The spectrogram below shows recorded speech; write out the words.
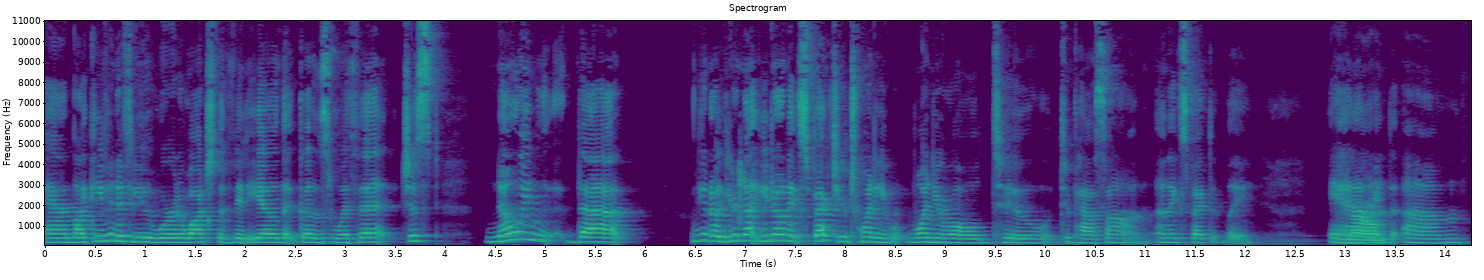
And like, even if you were to watch the video that goes with it, just knowing that you know you're not you don't expect your 21 year old to to pass on unexpectedly and no. um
